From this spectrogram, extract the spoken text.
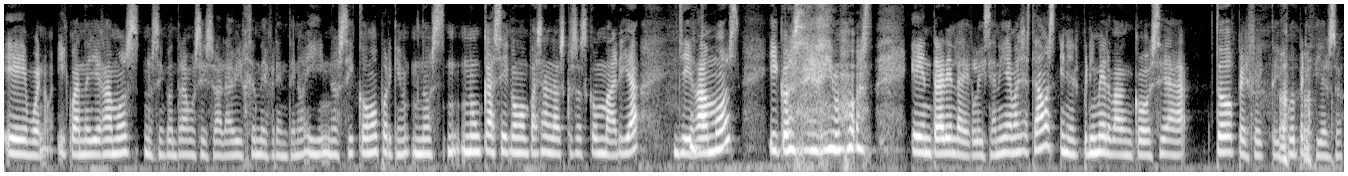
eh, bueno, y cuando llegamos nos encontramos eso, a la Virgen de frente, ¿no? Y no sé cómo, porque no nunca sé cómo pasan las cosas con María, llegamos y conseguimos entrar en la iglesia, ¿no? Y además estábamos en el primer banco, o sea, todo perfecto y fue precioso.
